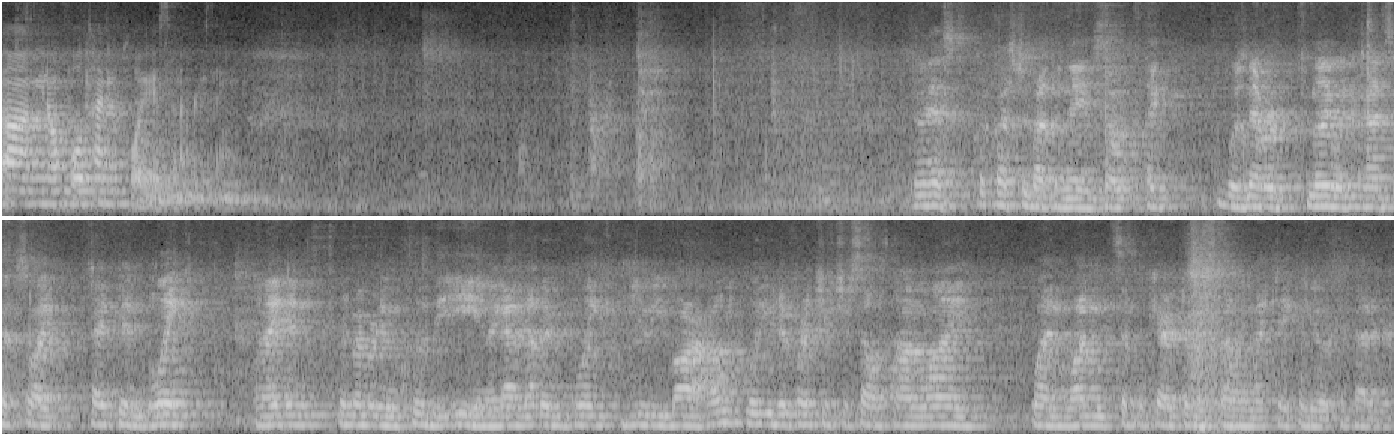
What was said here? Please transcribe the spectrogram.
um, you know, full-time employees and everything. Can I ask a quick question about the name? So I was never familiar with the concept, so I typed in Blink, and I didn't remember to include the E, and I got another Blink Beauty Bar. How will you differentiate yourselves online when one simple character misspelling might take you to a competitor?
